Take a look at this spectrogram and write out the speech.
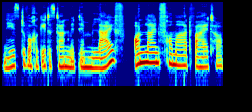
Nächste Woche geht es dann mit dem Live Online-Format weiter.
